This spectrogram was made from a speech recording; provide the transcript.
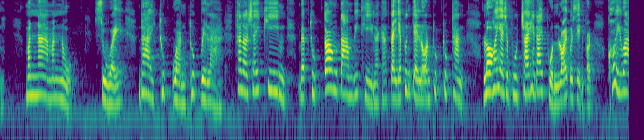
นี่มันหน้ามันโหนก สวยได้ทุกวันทุกเวลา ถ้าเราใช้ครีมแบบถูกต้องตามวิธีนะคะ แต่อย่าเพิ่งใจร้อนทุกทุกท่าน รอให้ยาชมพูใช้ให้ได้ผลร้อยเปอร์เซ็นก่อน ค่อยว่า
